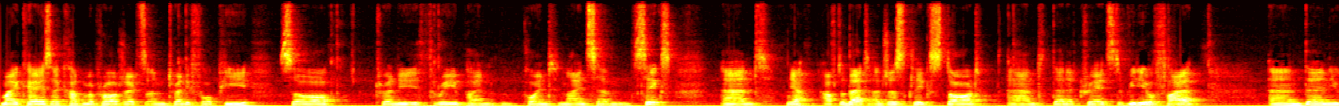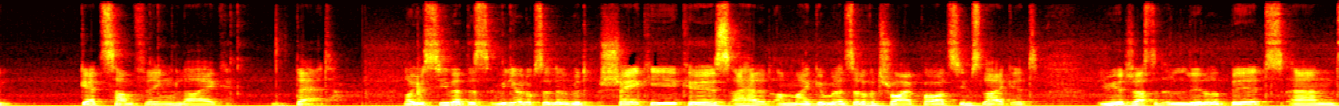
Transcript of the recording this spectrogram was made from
my case I cut my projects on 24p so 23.976 and yeah after that I just click start and then it creates the video file. And then you get something like that. Now you see that this video looks a little bit shaky because I had it on my gimbal instead of a tripod. Seems like it readjusted a little bit and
